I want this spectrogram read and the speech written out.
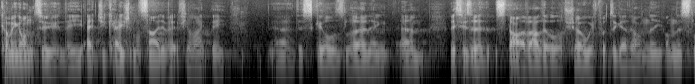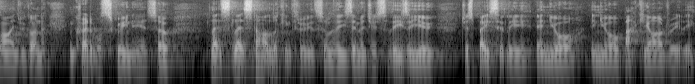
coming on to the educational side of it, if you like, the uh, the skills learning. Um, this is a start of our little show we've put together on the on the slides. We've got an incredible screen here. So let's let's start looking through some of these images. So these are you just basically in your in your backyard, really.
